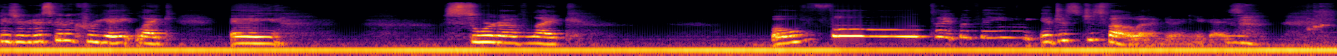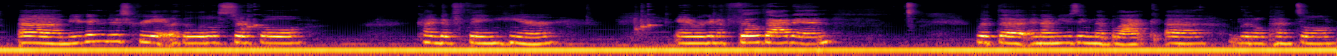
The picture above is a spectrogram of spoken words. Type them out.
is you're just gonna create like a sort of like oval type of thing. It just, just follow what I'm doing, you guys. Um, you're gonna just create like a little circle kind of thing here. And we're gonna fill that in with the, and I'm using the black uh, little pencil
